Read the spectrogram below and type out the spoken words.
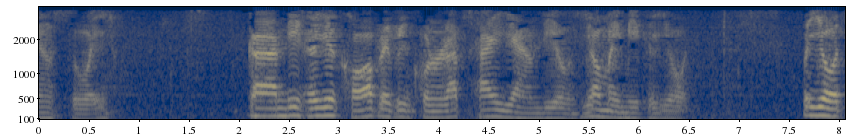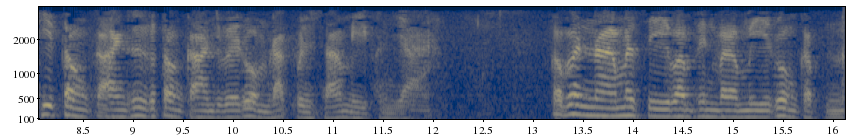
ยังสวย การที่เขาจะขอไปเป็นคนรับใช้อย่างเดียว ย่อมไม่มีประโยชน์ ประโยชน์ที่ต้องการคือก็ต้องการจะไปร่วมรักเป็นสามีพัญญา ก็พระนางมัสีบำเพ็ญบารมีร่วมกับน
